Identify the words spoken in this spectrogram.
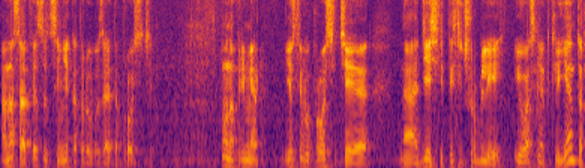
она соответствует цене, которую вы за это просите. Ну, например, если вы просите а, 10 тысяч рублей и у вас нет клиентов,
